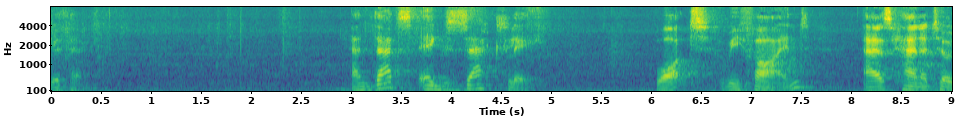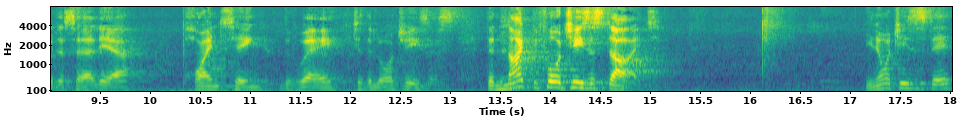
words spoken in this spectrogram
with Him. And that's exactly what we find, as Hannah told us earlier, pointing the way to the Lord Jesus. The night before Jesus died, you know what Jesus did?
